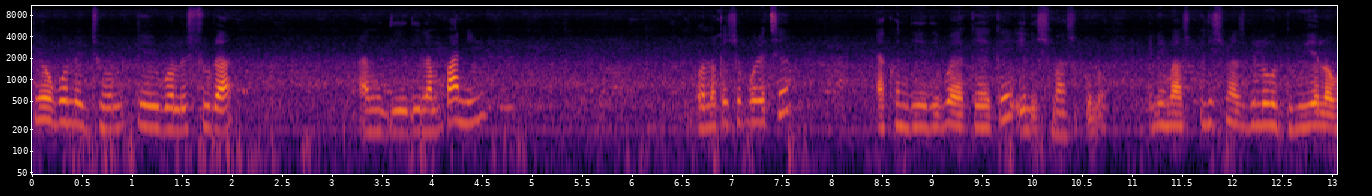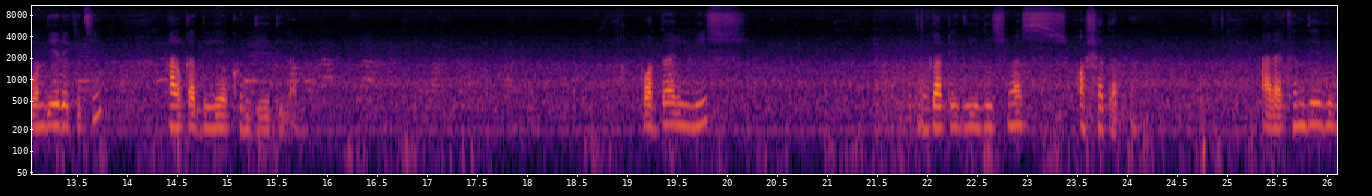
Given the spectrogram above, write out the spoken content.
কেউ বলে ঝোল, কেউ বলে সুরা। আমি দিয়ে দিলাম পানি। বলক এসে পড়েছে? এখন দিয়ে দিব একে একে ইলিশ মাছগুলো। ইলিশ মাছ, ইলিশ মাছগুলো ধুয়ে লবণ দিয়ে রেখেছি। হালকা ধুয়ে এখন দিয়ে দিলাম। পদ্মার ইলিশ, গাটি দিয়ে ইলিশ মাছ অসাধারণ। আর এখন দিয়ে দিব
